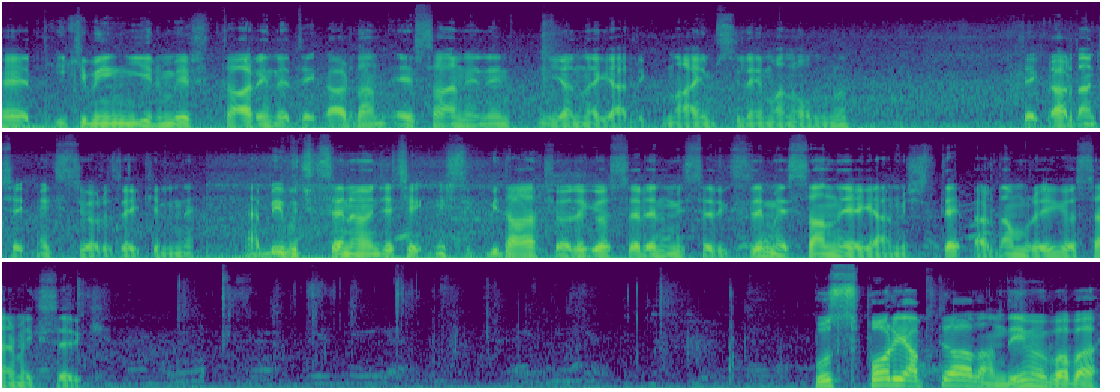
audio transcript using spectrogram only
Evet 2021 tarihinde tekrardan efsanenin yanına geldik. Naim Süleymanoğlu'nu tekrardan çekmek istiyoruz heykelini. Yani bir buçuk sene önce çekmiştik. Bir daha şöyle gösterelim istedik size. Mestanlı'ya gelmiştik. Tekrardan burayı göstermek istedik. Bu spor yaptığı alan değil mi baba?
